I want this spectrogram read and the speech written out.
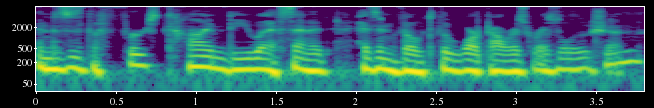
and this is the first time the U.S. Senate has invoked the War Powers Resolution.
